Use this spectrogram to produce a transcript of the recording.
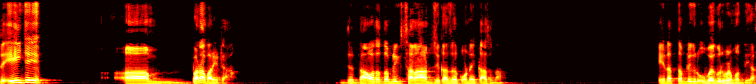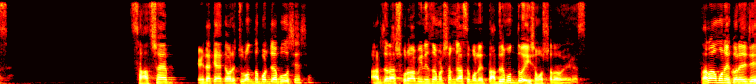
তো এই যে বাড়াবাড়িটা যে দাওয়াত তবলিগ ছাড়া আর যে কাজ কোনো কাজ না, এটা তবলিগের উভয় গ্রুপের মধ্যে আছে। সাদ সাহেব এটাকে একেবারে চূড়ান্ত পর্যায়ে পৌঁছেছে। আর যারা সোরাবি নিজামের সঙ্গে আছে বলে তাদের মধ্যেও এই সমস্যাটা রয়ে গেছে। তারা মনে করে যে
